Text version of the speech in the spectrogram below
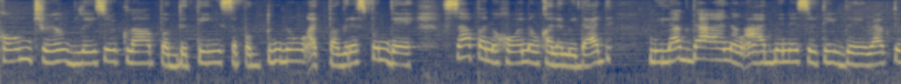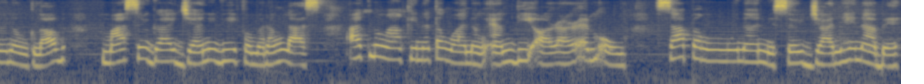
Com Trailblazer Club pagdating sa pagtulong at pagresponde sa panahon ng kalamidad, nilagdaan ng Administrative Director ng club, Master Guide Genevieve Pamaranglas at mga kinatawan ng MDRRMO sa pangunguna ni Sir John Henabe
